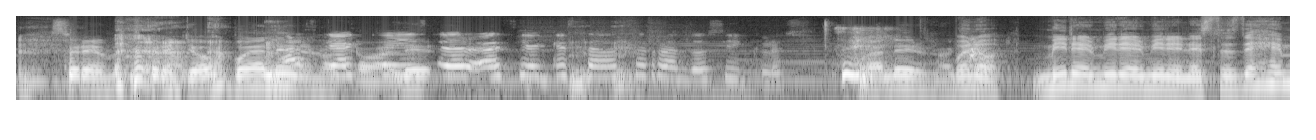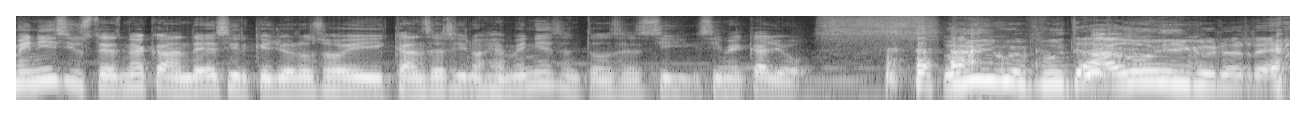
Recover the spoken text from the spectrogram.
Esperen, esperen, yo voy a leer uno que, hacia que estaba cerrando ciclos. voy a leer uno acá. Bueno, miren, miren, miren, este es de Géminis y ustedes me acaban de decir que yo no soy cáncer sino Géminis, entonces sí, sí me cayó. Uy, güey puta, uy, gonorrea.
